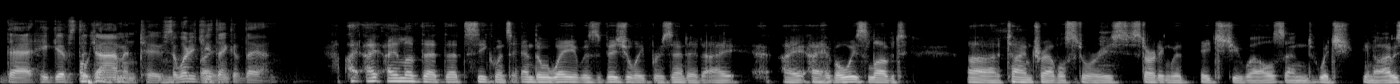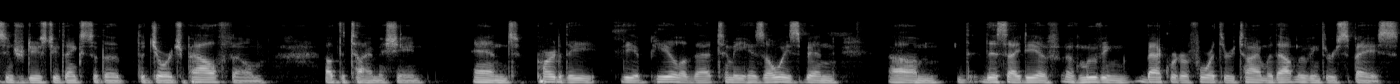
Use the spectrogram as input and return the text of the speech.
that he gives the Oh, yeah, diamond to. So, what did you think of that? I, I, I love that that sequence and the way it was visually presented. I I, I have always loved uh, time travel stories, starting with H.G. Wells, and which you know I was introduced to thanks to the the George Pal film of the Time Machine. And part of the the appeal of that to me has always been um, th- this idea of of moving backward or forward through time without moving through space,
